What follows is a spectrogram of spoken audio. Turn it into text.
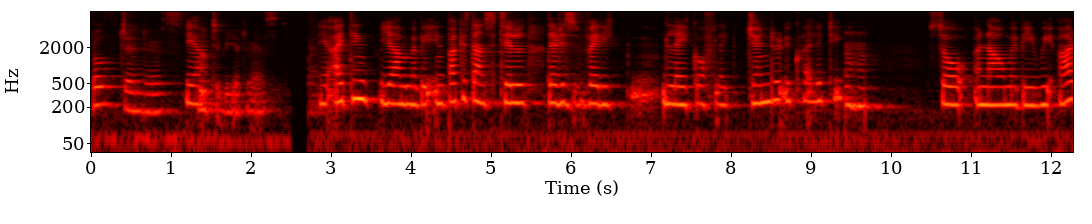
both genders Yeah. need to be addressed. yeah i think yeah maybe in pakistan still there is very lack of like gender equality so uh, now maybe we are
